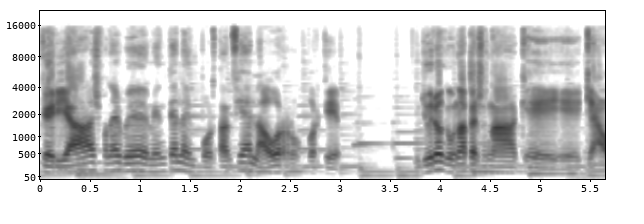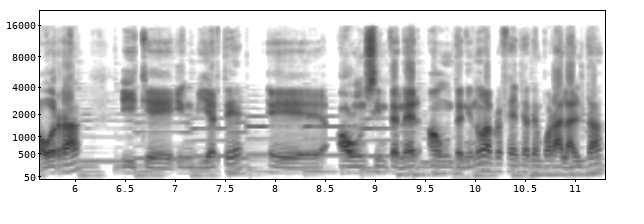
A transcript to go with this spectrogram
quería exponer brevemente la importancia del ahorro, porque yo creo que una persona que, que ahorra y que invierte, eh, aún sin tener, aún teniendo una preferencia temporal alta,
